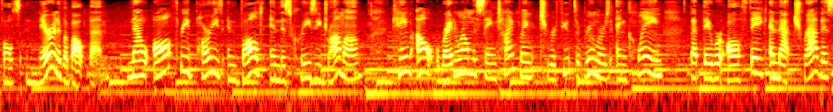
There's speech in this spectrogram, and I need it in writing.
false narrative about them. Now, all three parties involved in this crazy drama came out right around the same time frame to refute the rumors and claim that they were all fake and that Travis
